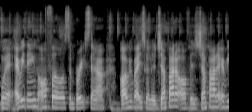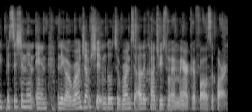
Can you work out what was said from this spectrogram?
when everything all falls and breaks down, everybody's gonna jump out of office, jump out of every position they're in, and they're gonna run, jump ship, and go to run to other countries where America falls apart.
